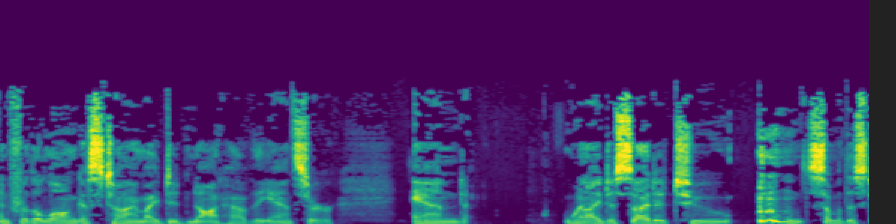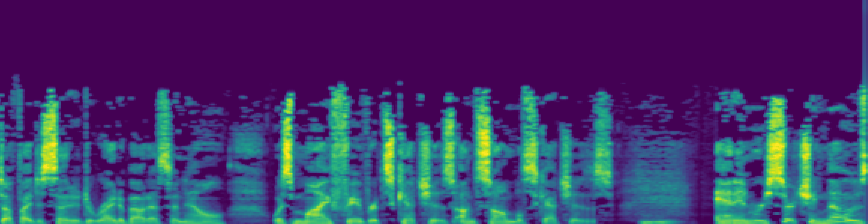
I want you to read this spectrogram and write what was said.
And for the longest time, I did not have the answer. And when I decided to, some of the stuff I decided to write about SNL was my favorite sketches, ensemble sketches. Mm-hmm. And in researching those,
